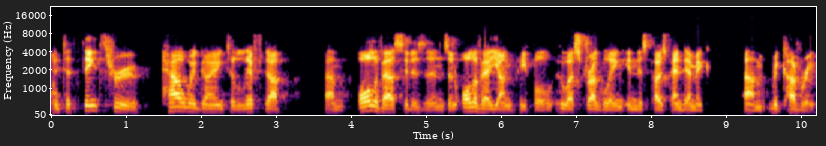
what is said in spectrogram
and to think through how we're going to lift up um, all of our citizens and all of our young people who are struggling in this post pandemic um, recovery.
